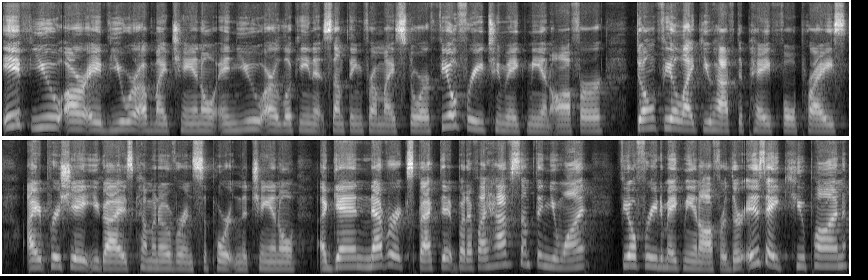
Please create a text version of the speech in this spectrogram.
if you are a viewer of my channel and you are looking at something from my store, feel free to make me an offer. Don't feel like you have to pay full price. I appreciate you guys coming over and supporting the channel. Again, never expect it, but if I have something you want, feel free to make me an offer. There is a coupon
